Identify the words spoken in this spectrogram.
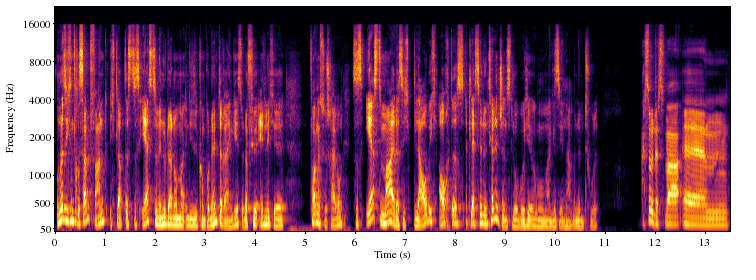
Und was ich interessant fand, ich glaube, das ist das Erste, wenn du da nochmal in diese Komponente reingehst oder für ähnliche Vorgangsbeschreibung. Das ist das erste Mal, dass ich, glaube ich, auch das Atlassian Intelligence Logo hier irgendwo mal gesehen habe in dem Tool. Ach so, das war, ähm,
